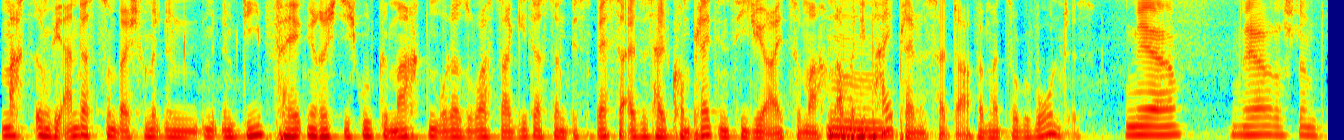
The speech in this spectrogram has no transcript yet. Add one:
macht es irgendwie anders, zum Beispiel mit einem mit einem Deepfake, einen richtig gut gemachten oder sowas, da geht das dann ein bisschen besser, als es halt komplett in CGI zu machen. Aber die Pipeline ist halt da, wenn man es so gewohnt ist. Ja, ja, das stimmt.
